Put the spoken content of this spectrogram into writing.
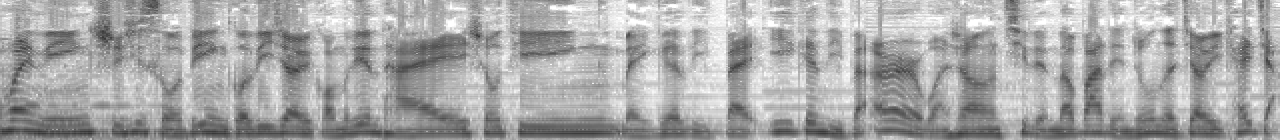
欢迎您持续锁定国立教育广播电台，收听每个礼拜一跟礼拜二晚上七点到八点钟的教育开讲。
